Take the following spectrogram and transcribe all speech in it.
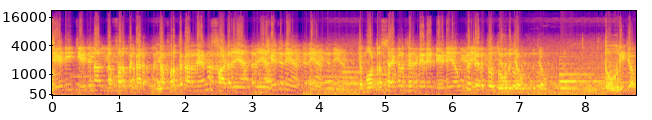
ਜਿਹੜੀ ਚੀਜ਼ ਨਾਲ ਨਫ਼ਰਤ ਕਰ ਨਫ਼ਰਤ ਕਰ ਰਿਹਾ ਨਾ, ਸੜ ਰਿਹਾ ਖਿੱਚ ਰਿਹਾ, ਤੇ ਮੋਟਰਸਾਈਕਲ ਫਿਰ ਤੇਰੇ ਨੇੜੇ ਆਊ ਕਿ ਤੇਰੇ ਤੋਂ ਦੂਰ ਜਾਊ? ਦੂਰ ਹੀ ਜਾਊ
